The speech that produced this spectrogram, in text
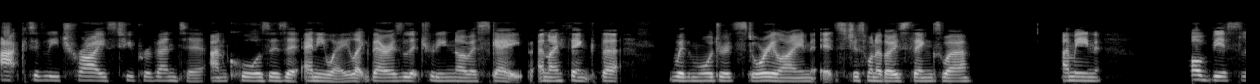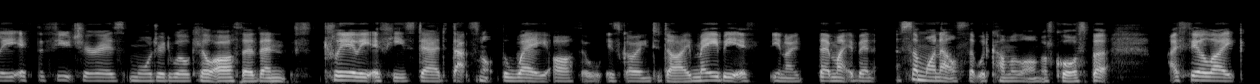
actively tries to prevent it and causes it anyway. Like there is literally no escape. And I think that with Mordred's storyline, it's just one of those things where, I mean, obviously, if the future is Mordred will kill Arthur, then clearly if he's dead, that's not the way Arthur is going to die. Maybe if, you know, there might have been someone else that would come along, of course, but I feel like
